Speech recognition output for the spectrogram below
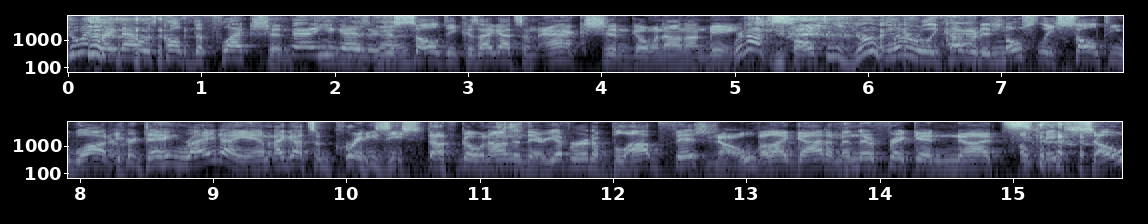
you're doing right now is called deflection. Eh, you Oh guys my are just God. salty because I got some action going on on me. We're not salty. You're literally covered in mostly salty water. You're dang right I am, and I got some crazy stuff going on in there. You ever heard of blobfish? No. Well, I got them, and they're freaking nuts. Okay, so?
